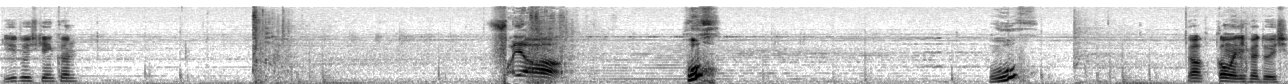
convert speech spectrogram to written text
hier durchgehen können. Feuer! Huch! Huch! Ja, kommen wir nicht mehr durch.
